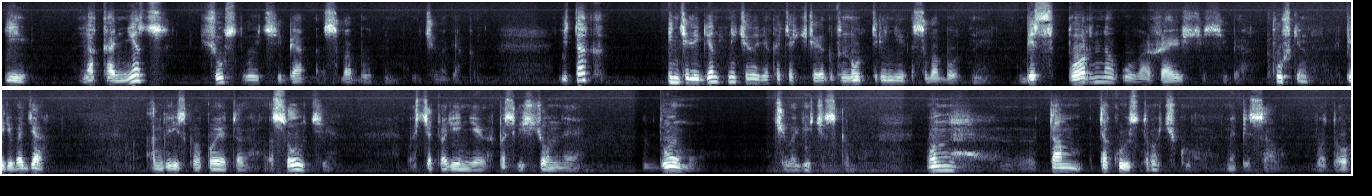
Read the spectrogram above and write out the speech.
и, наконец, чувствует себя свободным человеком. Итак, интеллигентный человек – это человек внутренне свободный, бесспорно уважающий себя. Пушкин, переводя английского поэта Солти, стихотворение, посвященное Думу, человеческому. Он э, там такую строчку написал, вот о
